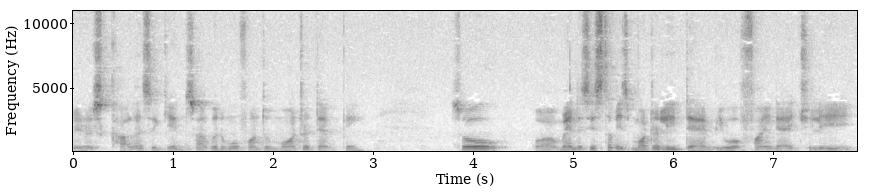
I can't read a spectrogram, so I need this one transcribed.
various colors again. So I'm going to move on to moderate damping. So uh, when the system is moderately damped you will find that actually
